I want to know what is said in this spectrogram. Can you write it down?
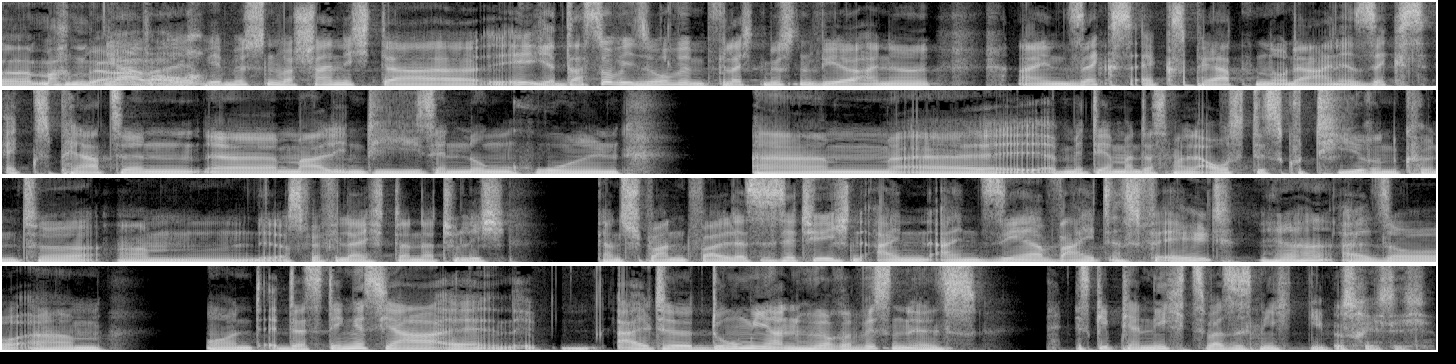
Äh, machen wir Ja, einfach weil auch. wir müssen wahrscheinlich da, eh, ja, das sowieso, vielleicht müssen wir eine, einen Sechs-Experten oder eine Sechs-Expertin äh, mal in die Sendung holen, ähm, äh, mit der man das mal ausdiskutieren könnte. Ähm, das wäre vielleicht dann natürlich ganz spannend, weil das ist natürlich ein, ein sehr weites Feld, ja, also ähm, und das Ding ist ja, äh, alte Domian-Hörer wissen es, es gibt ja nichts, was es nicht gibt. ist richtig,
